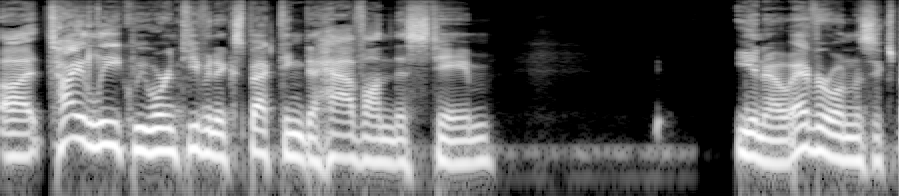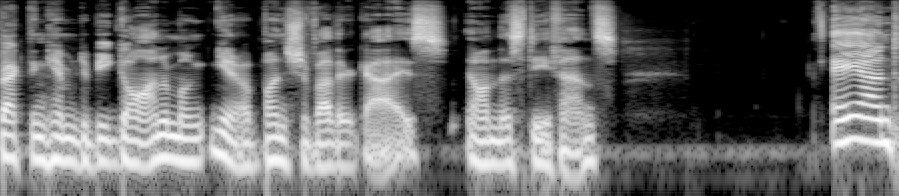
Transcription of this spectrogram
Uh, Tyleik, we weren't even expecting to have on this team. You know, everyone was expecting him to be gone among, you know, a bunch of other guys on this defense. And,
